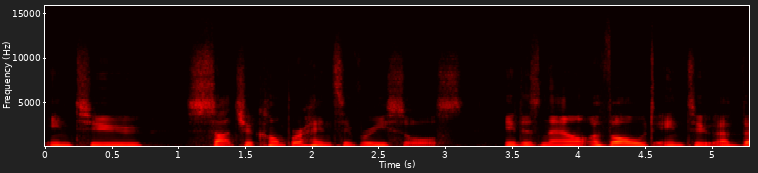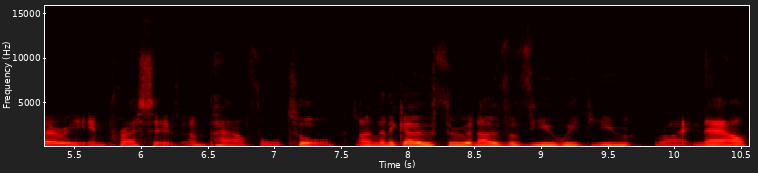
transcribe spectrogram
into such a comprehensive resource. It has now evolved into a very impressive and powerful tool. I'm going to go through an overview with you right now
